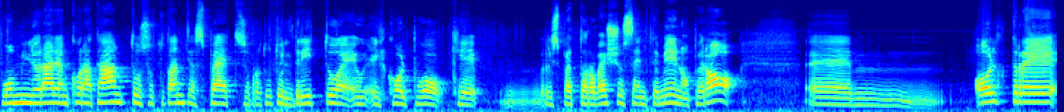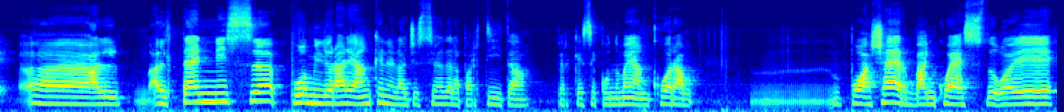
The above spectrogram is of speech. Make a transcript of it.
può migliorare ancora tanto sotto tanti aspetti, soprattutto il dritto e, il colpo che rispetto al rovescio sente meno, però ehm, oltre eh, al, al tennis può migliorare anche nella gestione della partita perché secondo me è ancora mm, un po' acerba in questo e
